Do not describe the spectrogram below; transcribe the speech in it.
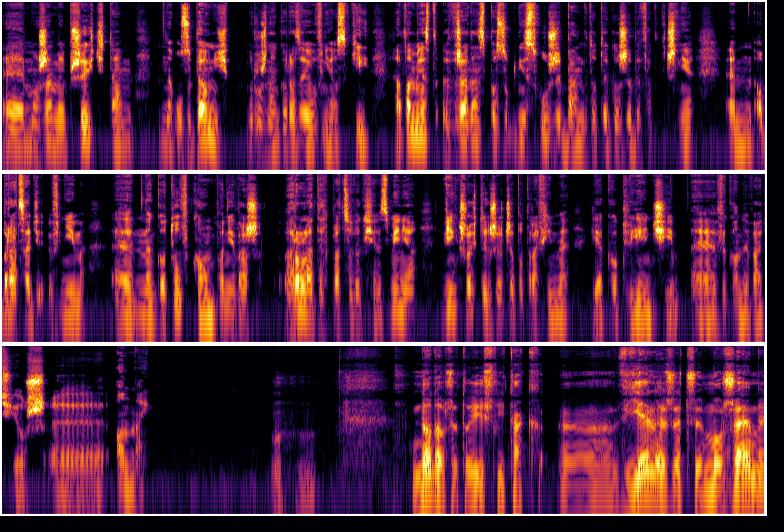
e, możemy przyjść tam, uzupełnić różnego rodzaju wnioski, natomiast w żaden sposób nie służy bank do tego, żeby faktycznie obracać w nim gotówką, ponieważ rola tych placówek się zmienia. Większość tych rzeczy potrafimy jako klienci wykonywać już online. Mhm. No dobrze, to jeśli tak e, wiele rzeczy możemy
